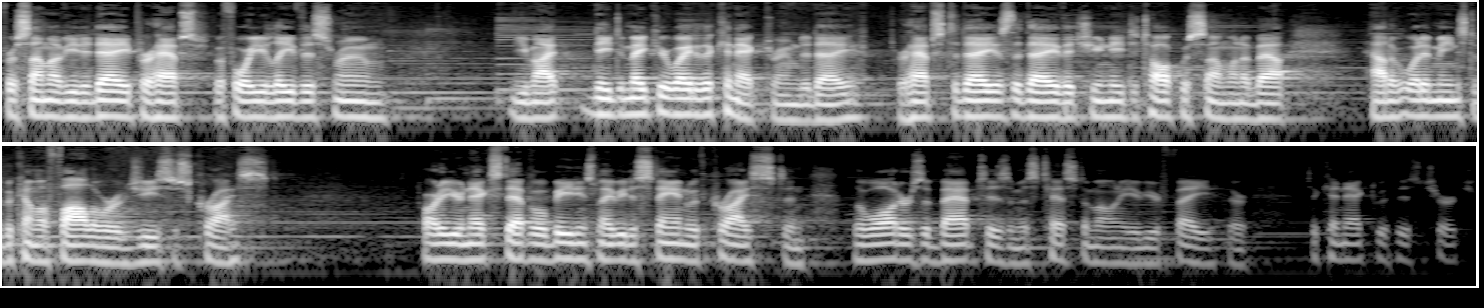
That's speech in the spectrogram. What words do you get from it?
For some of you today, perhaps before you leave this room, you might need to make your way to the Connect room today. Perhaps today is the day that you need to talk with someone about how to, what it means to become a follower of Jesus Christ. Part of your next step of obedience may be to stand with Christ and the waters of baptism as testimony of your faith or to connect with this church.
